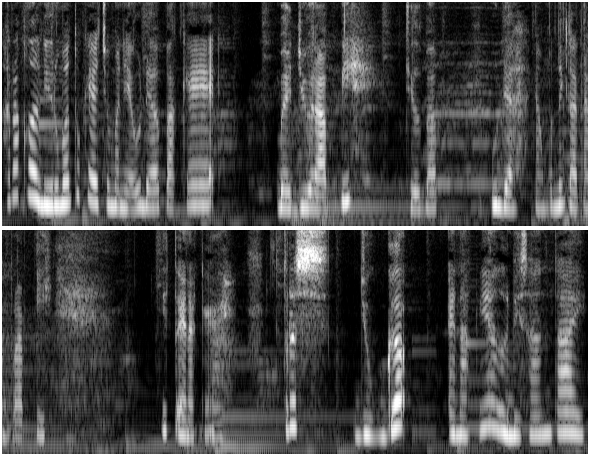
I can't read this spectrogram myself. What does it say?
Karena kalau di rumah tuh kayak cuman ya udah pakai baju rapih jilbab udah. Yang penting kelihatan rapih. Itu enaknya. Terus juga enaknya lebih santai.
